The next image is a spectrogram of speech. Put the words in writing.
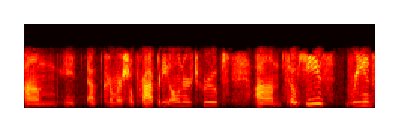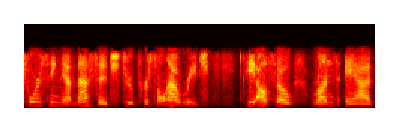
um, uh, commercial property owners groups. Um, so he's reinforcing that message through personal outreach. He also runs ads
